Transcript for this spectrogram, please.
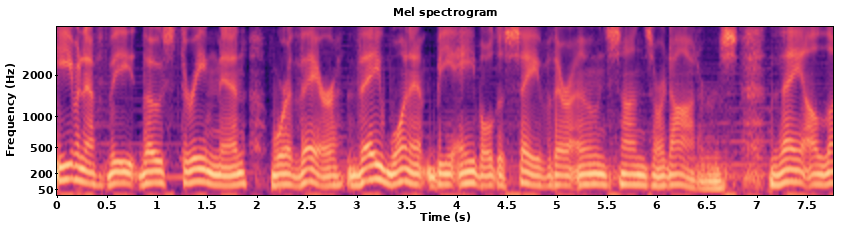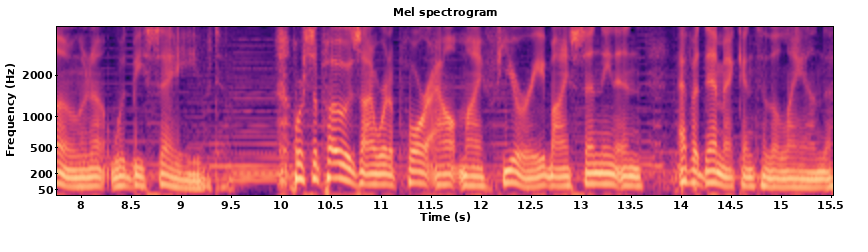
even if the, those three men were there, they wouldn't be able to save their own sons or daughters. They alone would be saved. Or suppose I were to pour out my fury by sending an epidemic into the land,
